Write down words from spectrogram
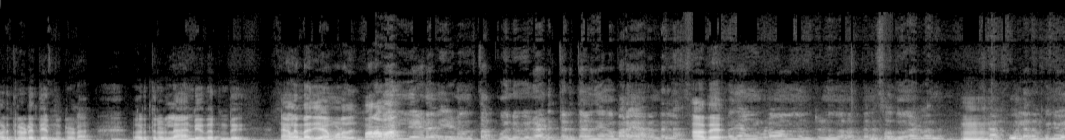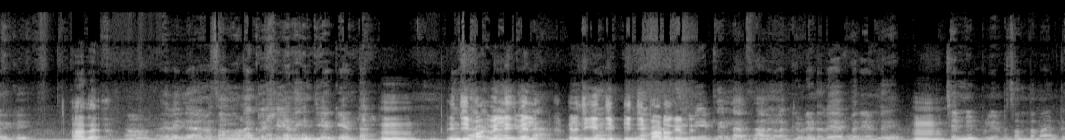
ഒരുത്തരോട് എത്തിയിട്ടുണ്ട് ഇവിടെ. ഒരുത്തരോട് ലാൻഡ് ചെയ്തിട്ടുണ്ട്. ഞങ്ങൾ എന്താ ചെയ്യാൻ പോണത്? പറയാ വല്യയുടെ വീടും തക്കുവിന്റെ വീടും അടുത്തടുത്താണ് ഞങ്ങൾ പറയാറുണ്ടല്ലോ. അതെ. ഞങ്ങൾ ഇവിടെ വന്നിട്ടുണ്ടെന്ന് പറഞ്ഞപ്പോ തന്നെ സുഖമായിട്ട് വന്ന്. തക്കൂല നമുക്ക് ജോലിക്ക് അതെ. വലിയ ഇഞ്ചി വില്ലേജിക്ക് ഇഞ്ചി ഇഞ്ചിപ്പാടമൊക്കെ ഉണ്ട്. വീട്ടിലില്ലാത്ത സാധനങ്ങളൊക്കെ ഇവിടെ ഉണ്ട് വേപ്പലുണ്ട് സ്വന്തമായിട്ട്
